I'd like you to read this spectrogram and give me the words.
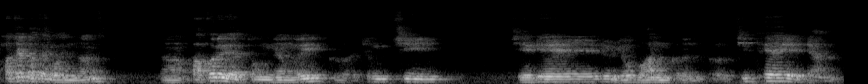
화제가 되고 있는 어, 박근혜 대통령의 그 정치 재개를 요구하는 그런 그 집회에 대한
